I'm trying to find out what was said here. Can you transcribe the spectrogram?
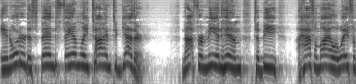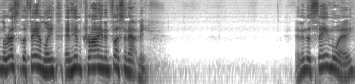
in order to spend family time together. Not for me and him to be a half a mile away from the rest of the family and him crying and fussing at me. And in the same way,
